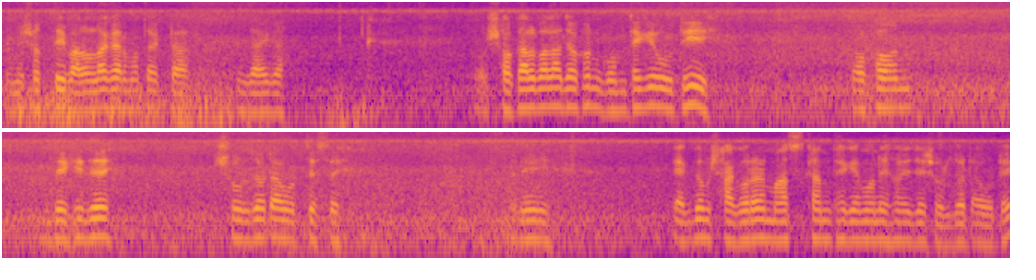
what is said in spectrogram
মানে সত্যি ভালো লাগার মতো একটা জায়গা। তো সকালবেলা যখন ঘুম থেকে উঠি, তখন দেখি যে সূর্যটা উঠতেছে। মানে একদম সাগরের মাঝখান থেকে মনে হয় যে সূর্যটা ওঠে।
